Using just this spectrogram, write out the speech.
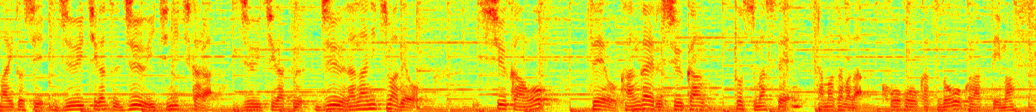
毎年11月11日から11月17日までを1週間を税を考える習慣としましてさまざまな広報活動を行っています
